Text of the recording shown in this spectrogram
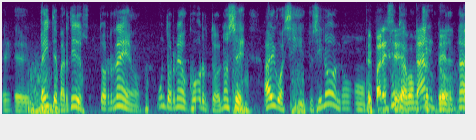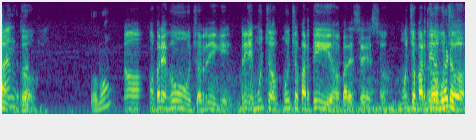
20 eh, partidos, un torneo, un torneo corto, no sé, algo así, que si no, no, ¿Te parece nunca vamos tanto, a nada. Tanto. ¿Cómo? No, pero es mucho, Ricky. Ricky, mucho, mucho partido, me parece eso. Mucho partido, mucho,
